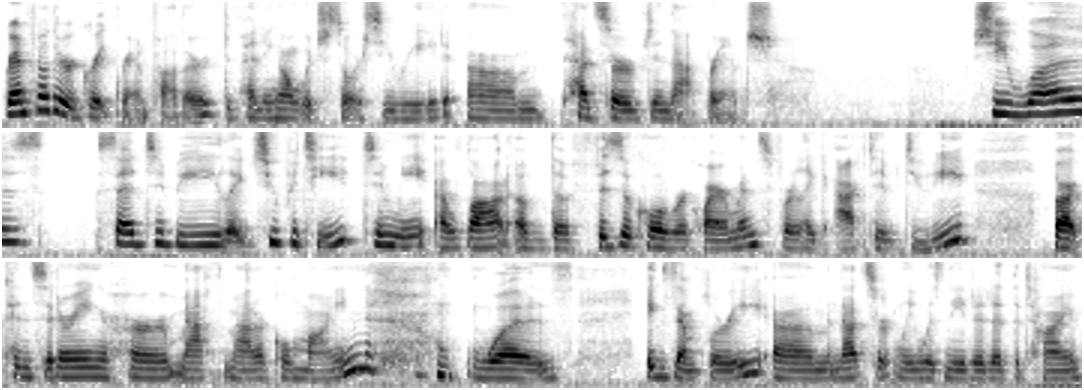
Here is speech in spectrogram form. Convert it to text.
grandfather or great grandfather, depending on which source you read, um, had served in that branch. She was said to be like too petite to meet a lot of the physical requirements for like active duty but considering her mathematical mind was exemplary, um, and that certainly was needed at the time,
